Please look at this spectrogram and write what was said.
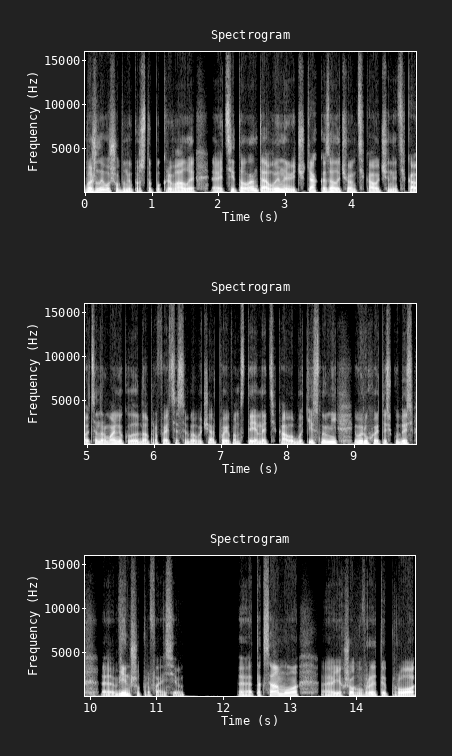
Важливо, щоб вони просто покривали е, ці таланти, а ви на відчуттях казали, чи вам цікаво, чи не цікаво. Це нормально, коли одна професія себе вичерпує, вам стає нецікаво, бо тісно в ній, і ви рухаєтесь кудись е, в іншу професію. Е, так само, якщо говорити про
